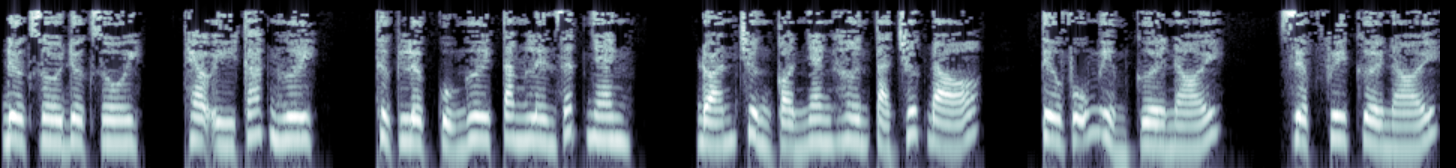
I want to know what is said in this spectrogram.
Được rồi, được rồi, theo ý các ngươi, thực lực của ngươi tăng lên rất nhanh. Đoán chừng còn nhanh hơn tà trước đó. Tiêu Vũ mỉm cười nói. Diệp Phi cười nói.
